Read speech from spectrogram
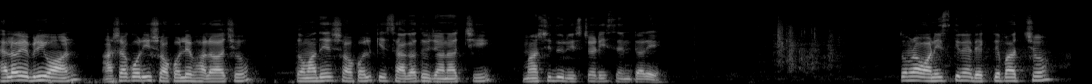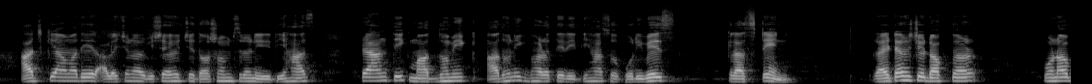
হ্যালো এভরিওয়ান আশা করি সকলে ভালো আছো। তোমাদের সকলকে স্বাগত জানাচ্ছি মাসিদুর স্টাডি সেন্টারে তোমরা অন স্ক্রিনে দেখতে পাচ্ছ, আজকে আমাদের আলোচনার বিষয় হচ্ছে দশম শ্রেণির ইতিহাস, প্রান্তিক, মাধ্যমিক, আধুনিক ভারতের ইতিহাস ও পরিবেশ ক্লাস টেন রাইটার হচ্ছে ডক্টর প্রণব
